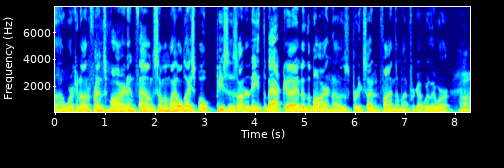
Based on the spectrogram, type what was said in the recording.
uh, working on a friend's barn and found some of my old ice boat pieces underneath the back uh, end of the barn. I was pretty excited to find them. I forgot where they were. Huh.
